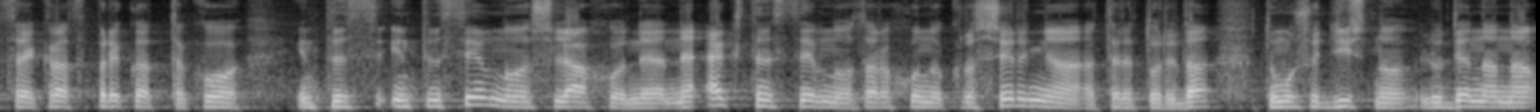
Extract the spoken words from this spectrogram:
це якраз приклад такого інтенсивного шляху, не, не екстенсивного за рахунок розширення території, да? тому що дійсно людина на,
